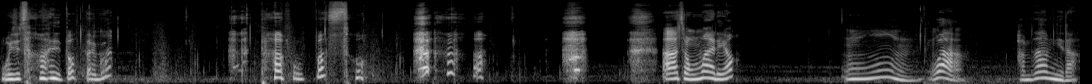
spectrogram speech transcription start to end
54만이 떴다고? 다 못 봤어. 아 정말이요? 음, 와 감사합니다.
